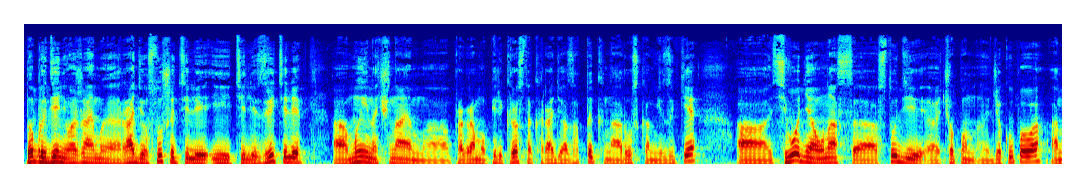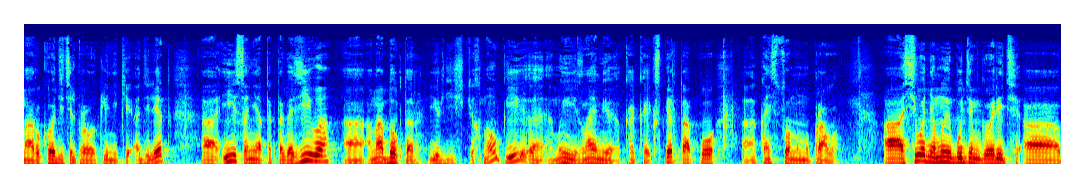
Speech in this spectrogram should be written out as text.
Добрый день, уважаемые радиослушатели и телезрители. А, мы начинаем а, программу «Перекресток. Радио Азатык» на русском языке. А, сегодня у нас в студии Чопан Джакупова, она руководитель правовой клиники «Адилет», и Сания Тактагазиева, она доктор юридических наук, и э, мы знаем ее как эксперта по конституционному праву. Сегодня мы будем говорить о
